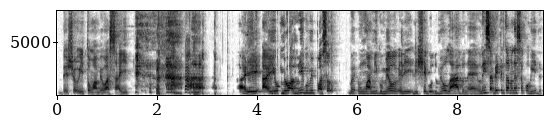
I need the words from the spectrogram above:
deixa eu ir tomar meu açaí. aí, aí o meu amigo me passou, um amigo meu, ele, ele chegou do meu lado, né? Eu nem sabia que ele estava nessa corrida.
